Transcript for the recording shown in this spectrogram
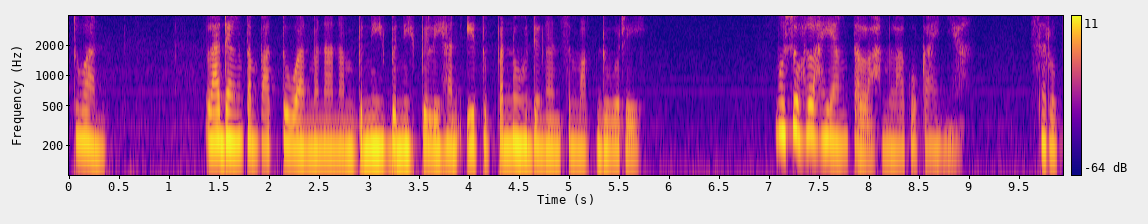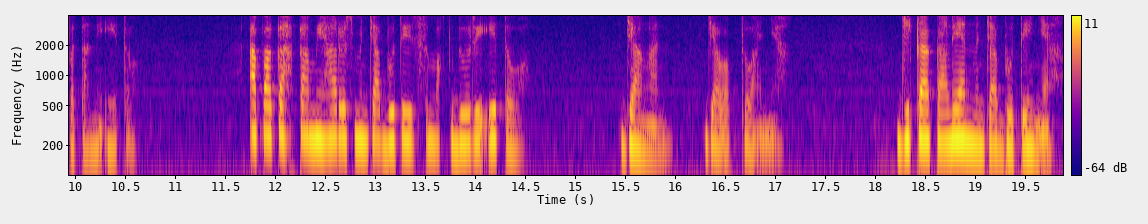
"Tuan, ladang tempat Tuan menanam benih-benih pilihan itu penuh dengan semak duri." Musuhlah yang telah melakukannya, seru petani itu. Apakah kami harus mencabuti semak duri itu? Jangan, jawab tuannya. Jika kalian mencabutinya,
